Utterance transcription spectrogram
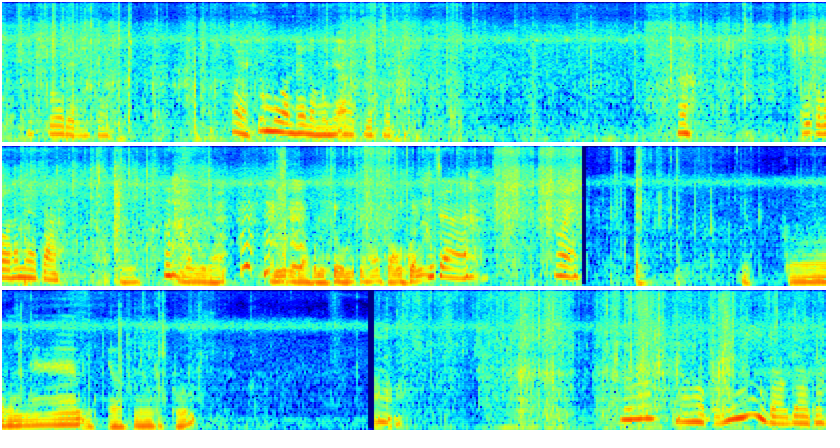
ๆตัวแดงจ้ะโอ้ยตุ้มมวนให้ละมือนี่อาเก็บเห็ด นะโอ้ยกระบอกน้ำแม่จ้ะมันมีดอกมีดอกตูมๆมีแต่เฮาสองคนจ้ะโอ้ยเจ็ดก็งามอีกดอกหนึงครับผมอืมน้องหกก็มีดอกเดียวเถอะ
